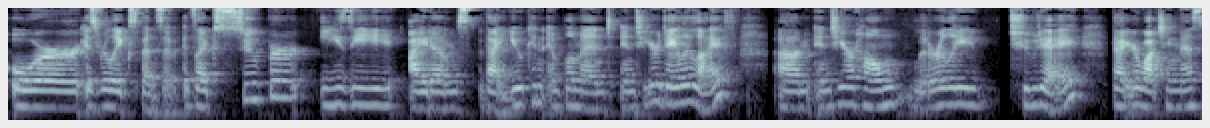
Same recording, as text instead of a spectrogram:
or is really expensive. It's like super easy items that you can implement into your daily life, um, into your home, literally today that you're watching this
